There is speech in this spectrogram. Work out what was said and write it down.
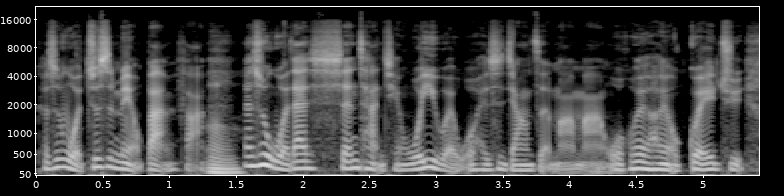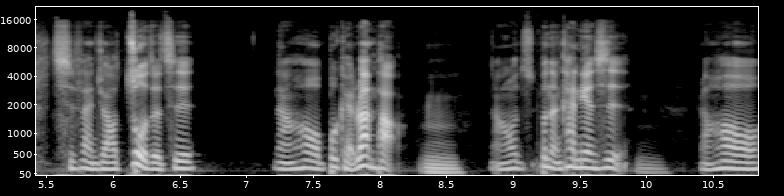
可是我就是没有办法。嗯但是我在生产前，我以为我会是这样子的妈妈，我会很有规矩，吃饭就要坐着吃，然后不可以乱跑，嗯然后不能看电视，嗯然后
